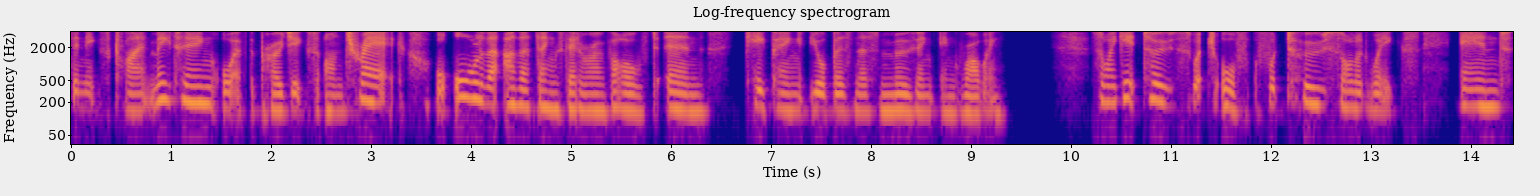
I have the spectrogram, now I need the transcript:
the next client meeting or if the project's on track or all of the other things that are involved in keeping your business moving and growing. So I get to switch off for two solid weeks and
